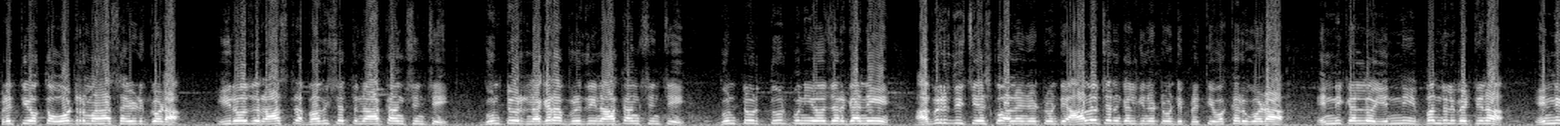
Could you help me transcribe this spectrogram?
ప్రతి ఒక్క ఓటర్ మహాశయుడికి కూడా ఈరోజు రాష్ట్ర భవిష్యత్తును ఆకాంక్షించి గుంటూరు నగర అభివృద్ధిని ఆకాంక్షించి గుంటూరు తూర్పు నియోజకవర్గాన్ని అభివృద్ధి చేసుకోవాలనేటువంటి ఆలోచన కలిగినటువంటి ప్రతి ఒక్కరు కూడా ఎన్నికల్లో ఎన్ని ఇబ్బందులు పెట్టినా ఎన్ని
